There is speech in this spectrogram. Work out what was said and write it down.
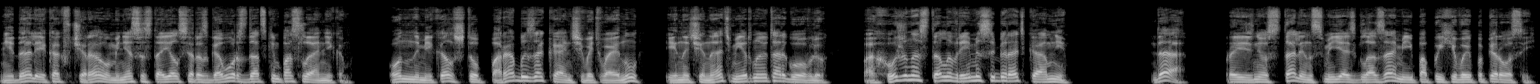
Не далее, как вчера, у меня состоялся разговор с датским посланником. Он намекал, что пора бы заканчивать войну и начинать мирную торговлю. Похоже, настало время собирать камни. «Да», — произнес Сталин, смеясь глазами и попыхивая папиросой.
